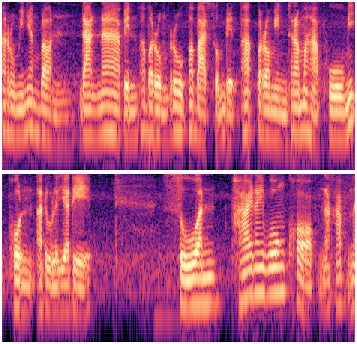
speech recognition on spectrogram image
อลูมิเนียมบรอนด้านหน้าเป็นพระบรมรูปพระบาทสมเด็จพระปรมินทรมหาภูมิพลอดุลยเดชส่วนภายในวงขอบนะครับ ใน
